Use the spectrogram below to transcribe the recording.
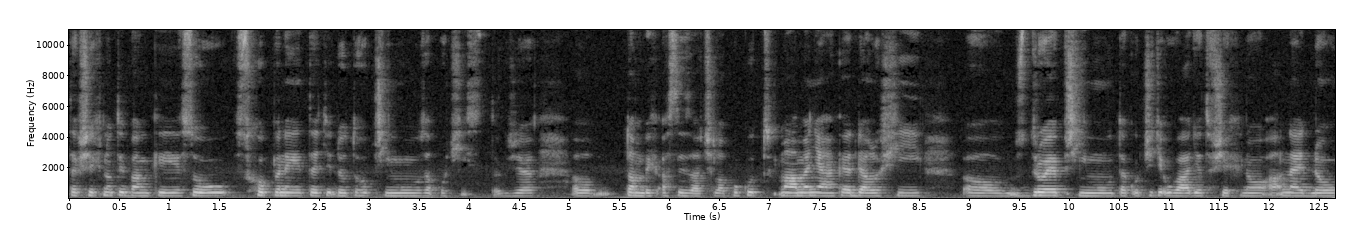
tak všechno ty banky jsou schopny teď do toho příjmu započíst. Takže eh, tam bych asi začala. Pokud máme nějaké další eh, zdroje příjmu, tak určitě uvádět všechno a najednou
